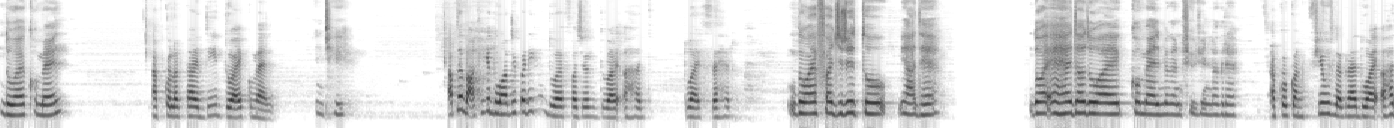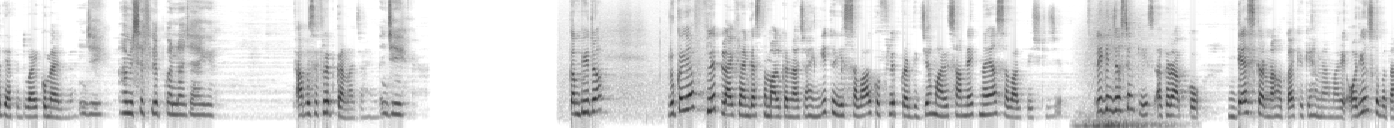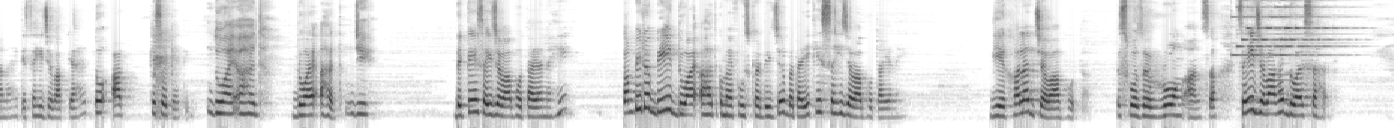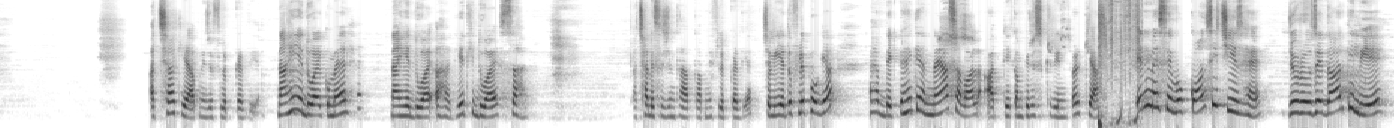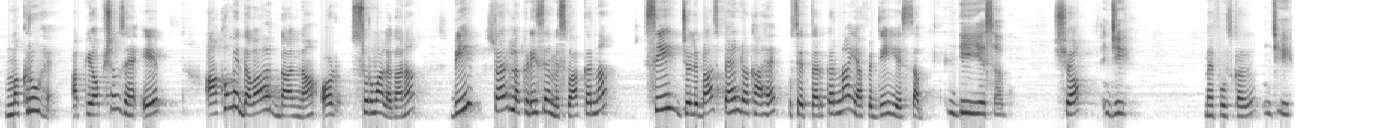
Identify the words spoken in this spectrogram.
दुआ कुमैल आपको लगता है डी दुआए कुमैल जी आपने बाकी की दुआ भी पढ़ी है? दुआए फजर दुआए अहद दुआए सहर? दुआ फजर तो याद है। दुआ अहद और दुआ कुमैल में कंफ्यूजन लग रहा है। आपको कंफ्यूज लग रहा है दुआए अहद या फिर दुआए कुमैल में? जी हम इसे फ्लिप करना चाहेंगे। आप इसे फ्लिप करना चाहेंगे? जी। कंप्यूटर रुकैया फ्लिप लाइफलाइन का इस्तेमाल करना चाहेंगी तो ये सवाल को फ्लिप कर दीजिए। हमारे सामने एक नया सवाल पेश कीजिए। लेकिन जस्ट इन केस अगर आपको गेस करना होता है क्योंकि हमें हमारे ऑडियंस को बताना है कि सही जवाब क्या है। तो आप किसे कहती दुआ अहद। दुआए अहद। जी। देखते हैं सही जवाब होता है या नहीं। कंप्यूटर बी दुआए अहद को महफूज कर दीजिए और बताइए कि सही जवाब होता है या नहीं। ये गलत जवाब होता। This was a wrong answer सही जवाब है दुआए सहर। अच्छा किया आपने जो फ्लिप कर दिया। ना ही ये दुआए कुमैल है ना ही ये दुआए अहद। ये थी दुआए सहर। अच्छा डिसीज़न था आपका आपने फ्लिप कर दिया। चलिए तो फ्लिप हो गया। अब देखते हैं कि नया सवाल आपके कंप्यूटर स्क्रीन पर क्या है। इनमें से वो कौन सी चीज़ है जो रोजेदार के लिए मकरू है? आपके ऑप्शंस हैं ए आँखों में दवा डालना और सुरमा लगाना। बी तर लकड़ी से मिसवाक करना। सी जो लिबास पहन रखा है उसे तर करना या फिर डी ये सब? डी ये सब। श्योर जी। महफूज कर दो? जी।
